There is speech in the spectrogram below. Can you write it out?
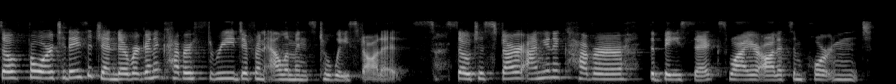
So for today's agenda, we're going to cover three different elements to waste audits. So to start, I'm going to cover the basics, why your audit's important,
